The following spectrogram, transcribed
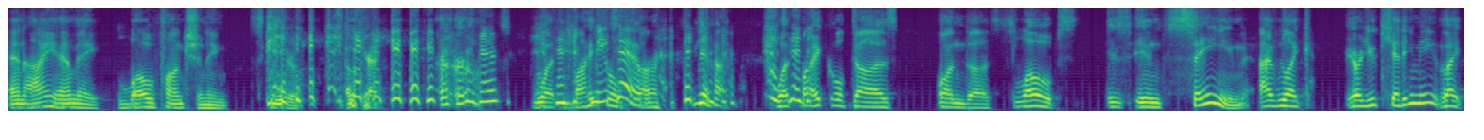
And I am a low functioning skier. Okay. what Michael too. does, yeah, what Michael does on the slopes is insane. I'm like, are you kidding me? Like,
